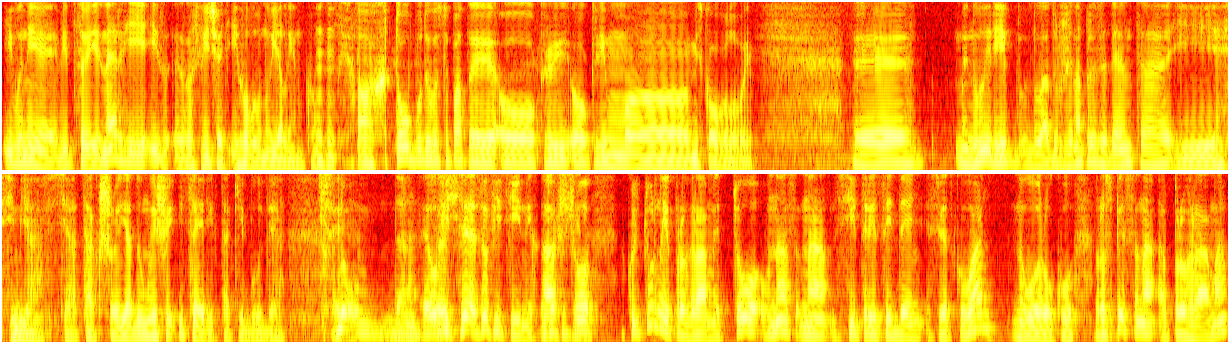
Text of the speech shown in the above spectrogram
і вони від цієї енергії і засвідчать і головну ялинку. А хто буде виступати окрі- окрім е, міського голови? Е, минулий рік була дружина президента і сім'я вся. Так що я думаю, що і цей рік так і буде. Е, Ну, да. це Офі- це з офіційних. З А що культурної програми, то у нас на всі 30 день святкувань Нового року розписана програма.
